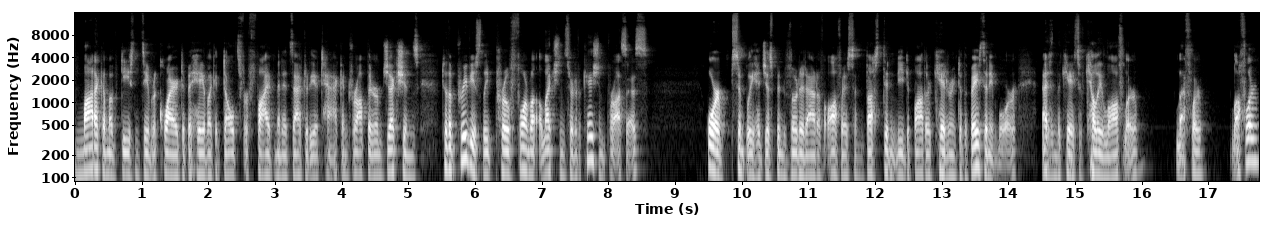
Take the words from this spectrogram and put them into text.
modicum of decency required to behave like adults for five minutes after the attack and drop their objections to the previously pro forma election certification process or simply had just been voted out of office and thus didn't need to bother catering to the base anymore, as in the case of Kelly Loeffler. Leffler? Loeffler?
